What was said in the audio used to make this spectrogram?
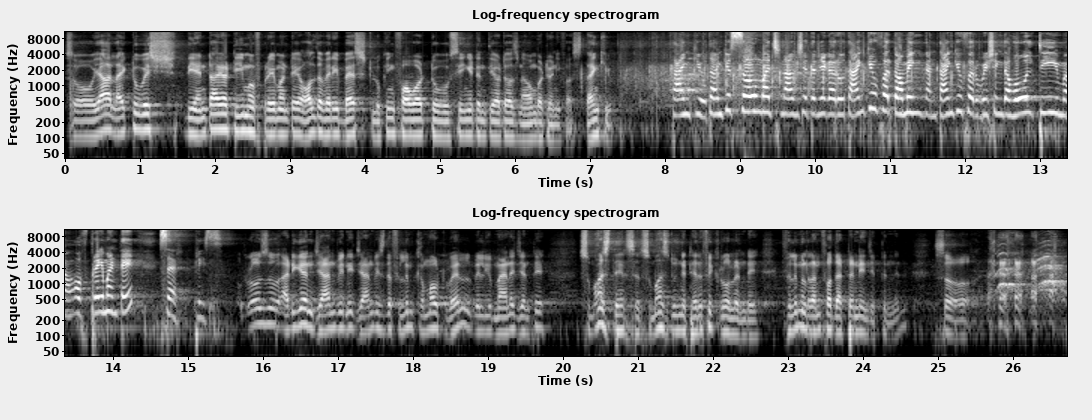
so ya like to wish the entire team of Premante all the very best looking forward to seeing it in theatres November twenty first thank you thank you thank you so much Naga Chaitanya garu thank you for coming and thank you for wishing the whole team of Premante sir please ఒక రోజు అడిగాను జాన్వీని Janhvi's the film come out well will you manage అంటే Suma's there sir Suma's doing a terrific role అండి. ఫిల్మ్ రన్ ఫర్ దట్ అండి అని చెప్పింది. సో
